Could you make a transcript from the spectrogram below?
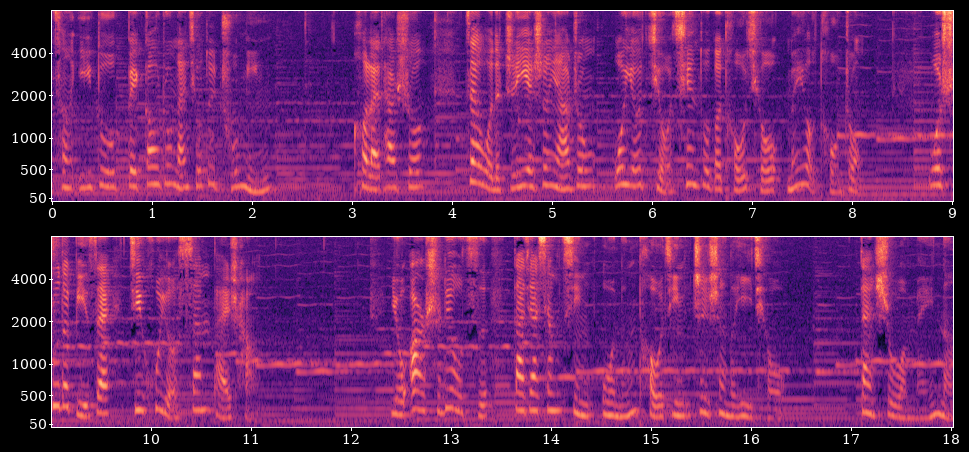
曾一度被高中篮球队除名。后来他说：“在我的职业生涯中，我有九千多个投球没有投中，我输的比赛几乎有三百场，有二十六次大家相信我能投进制胜的一球，但是我没能。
